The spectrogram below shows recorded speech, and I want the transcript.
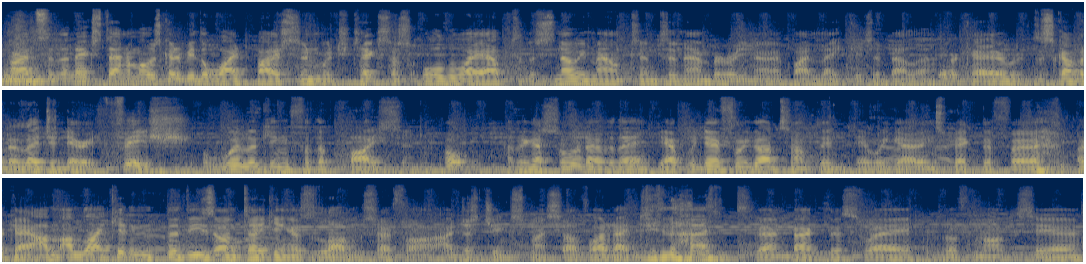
Alright, so the next animal is going to be the white bison, which takes us all the way up to the snowy mountains in Ambarino by Lake Isabella. Okay, we've discovered a legendary fish. We're looking for the bison. Oh, I think I saw it over there. Yep, we definitely got something. There we go, inspect the fur. okay, I'm, I'm liking that these aren't taking as long so far. I just jinxed myself. Why did I do that? Going back this way. Roof marks here.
